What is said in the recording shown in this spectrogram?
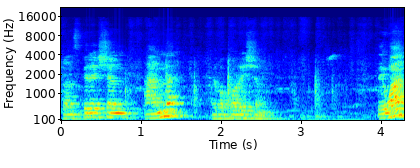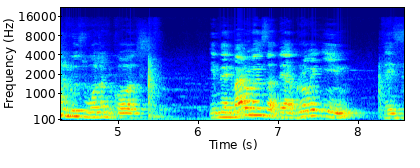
transpiration and evaporation. They want to lose water because in the environments that they are growing in, there is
